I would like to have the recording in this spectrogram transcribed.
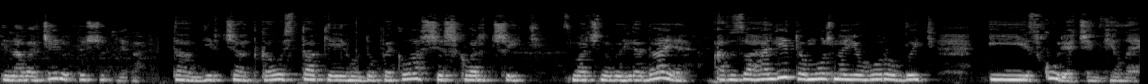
І на вечерю те, що треба. Так, дівчатка, ось так я його допекла, ще шкварчить. Смачно виглядає. А взагалі-то можна його робити і з курячим філе.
